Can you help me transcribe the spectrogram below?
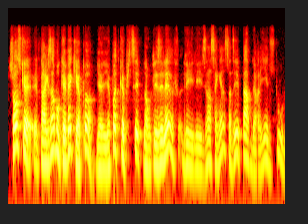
Chose que, par exemple, au Québec, il n'y a pas. Il n'y a, pas de copie type. Donc, les élèves, les, enseignants, c'est-à-dire, partent de rien du tout.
